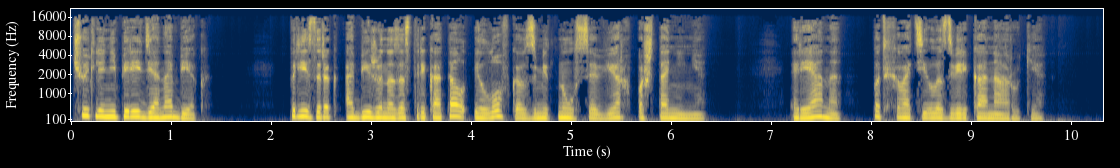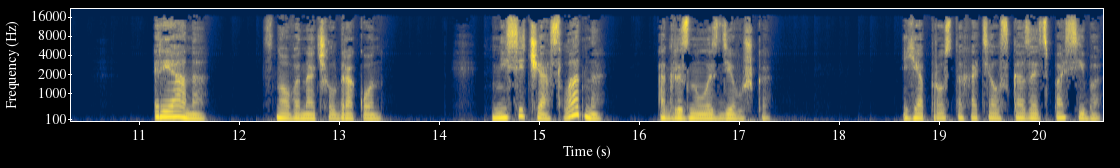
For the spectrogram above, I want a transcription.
чуть ли не перейдя на бег. Призрак обиженно застрекотал и ловко взметнулся вверх по штанине. Риана подхватила зверька на руки. «Риана!» снова начал дракон. «Не сейчас, ладно?» — огрызнулась девушка. «Я просто хотел сказать спасибо.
